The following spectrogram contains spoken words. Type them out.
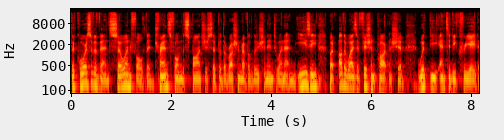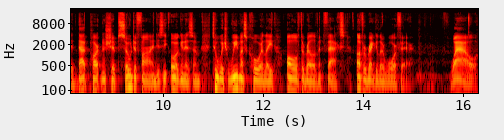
The course of events so unfolded transformed the sponsorship of the Russian Revolution into an uneasy but otherwise efficient partnership with the entity created. That partnership, so defined, is the organism to which we must correlate all of the relevant facts of irregular warfare. Wow.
